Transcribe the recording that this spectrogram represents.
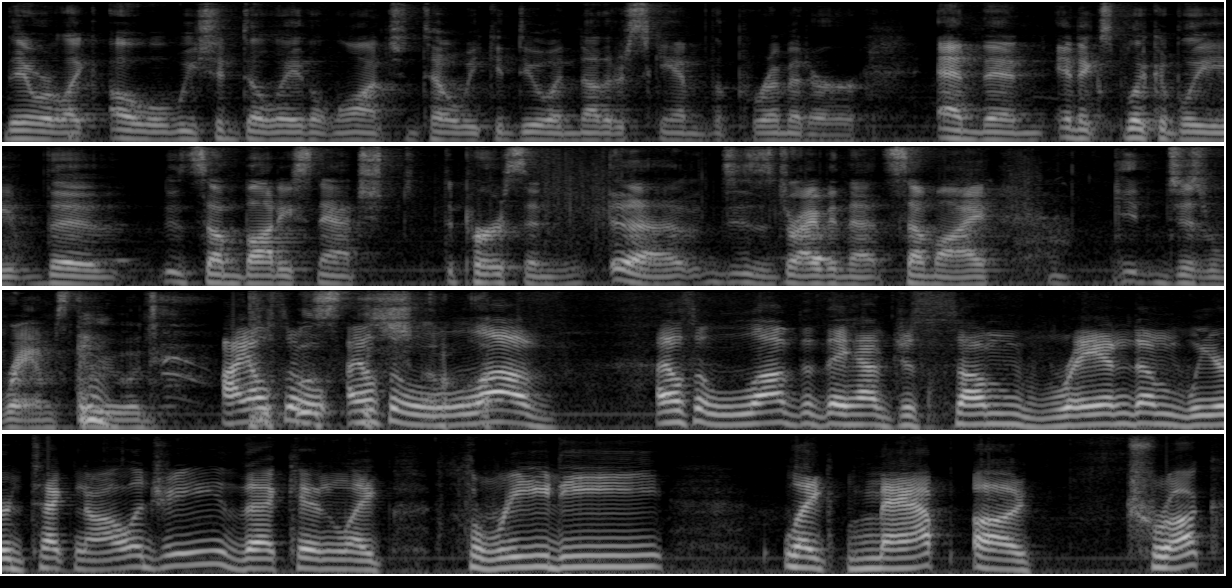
they were like, oh well, we should delay the launch until we could do another scan of the perimeter. And then inexplicably, the some body snatched person uh, just driving that semi just rams through and I also I also love I also love that they have just some random weird technology that can like 3D like map a truck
